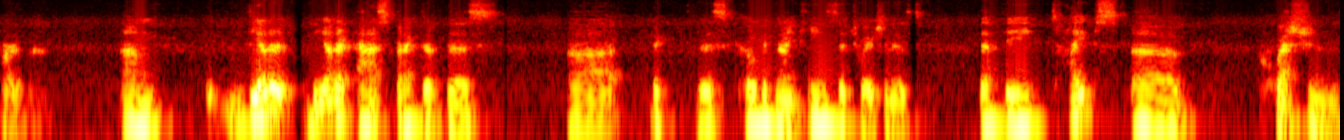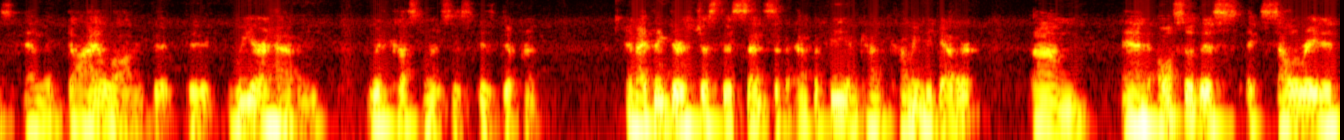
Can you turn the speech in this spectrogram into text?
part of that. Um, the other the other aspect of this uh, the, this COVID nineteen situation is that the types of questions and the dialogue that, that we are having with customers is, is different. And I think there's just this sense of empathy and kind of coming together. Um, and also this accelerated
